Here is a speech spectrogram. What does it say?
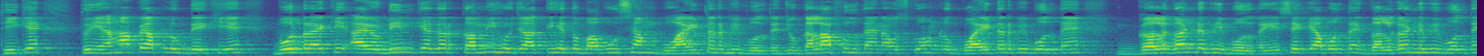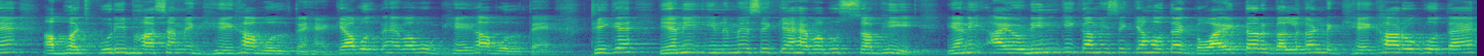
ठीक है? तो यहाँ पे आप लोग देखिए, बोल रहा है कि आयोडीन की अगर कमी हो जाती है तो बाबू उसे हम ग्वाइटर भी बोलते हैं। जो गला फूलता है ना, उसको हम लोग ग्वाइटर भी बोलते हैं, गलगंड भी बोलते हैं। इसे क्या बोलते हैं? गलगंड भी बोलते हैं, अब भोजपुरी भाषा में घेघा बोलते हैं। क्या बोलते हैं बाबू? घेघा बोलते हैं। ठीक है? यानी इनमें से क्या है बाबू? सभी। यानी आयोडीन की कमी से क्या होता है? ग्वाइटर गलगंड, घेघा रोग होता है,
